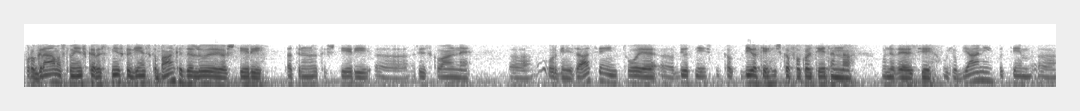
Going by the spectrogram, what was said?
programa Slovenska rastlinska genska banka delujejo štiri, ta trenutek štiri uh, raziskovalne uh, organizacije in to je uh, biotehnička fakulteta na Univerzi v Ljubljani, potem uh,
